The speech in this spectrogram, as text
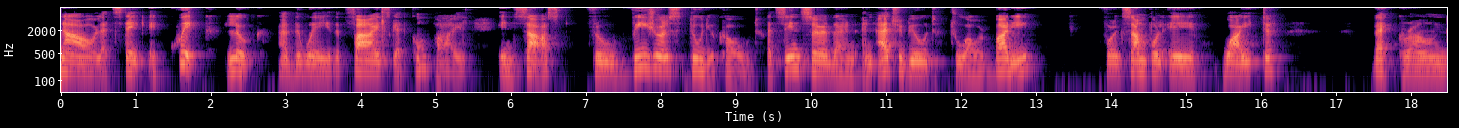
Now let's take a quick look at the way the files get compiled in Sass through Visual Studio Code. Let's insert then an attribute to our body, for example, a white background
